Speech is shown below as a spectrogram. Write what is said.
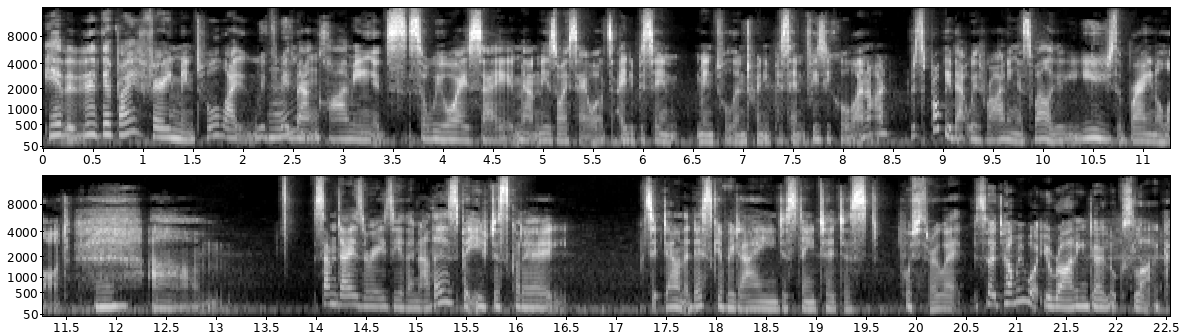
Yeah, they're, they're both very mental. Like with, with mountain climbing, it's so we always say mountaineers always say, well, it's eighty percent mental and twenty percent physical, and I, it's probably that with writing as well. You, you use the brain a lot. Um, some days are easier than others, but you've just got to sit down at the desk every day and you just need to just push through it. So tell me what your writing day looks like.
